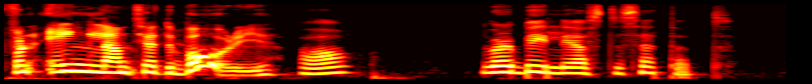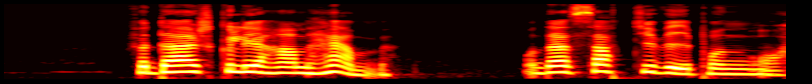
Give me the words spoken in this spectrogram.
från England till Göteborg? Ja, det var det billigaste sättet. För där skulle ju han hem. Och där satt ju vi på en, Åh,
